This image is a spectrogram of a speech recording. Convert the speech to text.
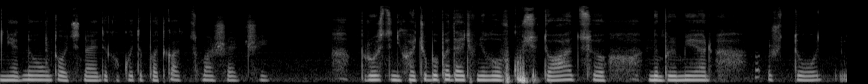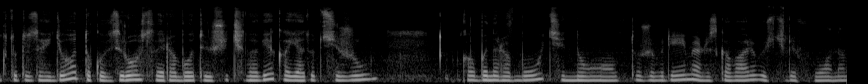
Нет, ну точно, это какой-то подкаст сумасшедший. Просто не хочу попадать в неловкую ситуацию, например, что кто-то зайдет, такой взрослый, работающий человек, а я тут сижу как бы на работе, но в то же время разговариваю с телефоном.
